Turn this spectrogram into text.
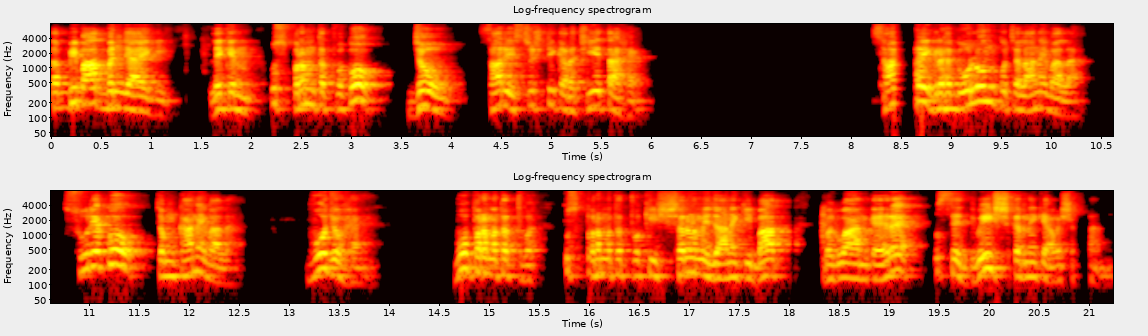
तब भी बात बन जाएगी। लेकिन उस परम तत्व को जो सारी सृष्टि का रचयिता है। सारे ग्रह गोलों को चलाने वाला है, सूर्य को चमकाने वाला है। वो जो है, वो परम तत्व उस परम तत्व की शरण में जाने की बात भगवान कह रहे उससे द्वेष करने की आवश्यकता नहीं।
